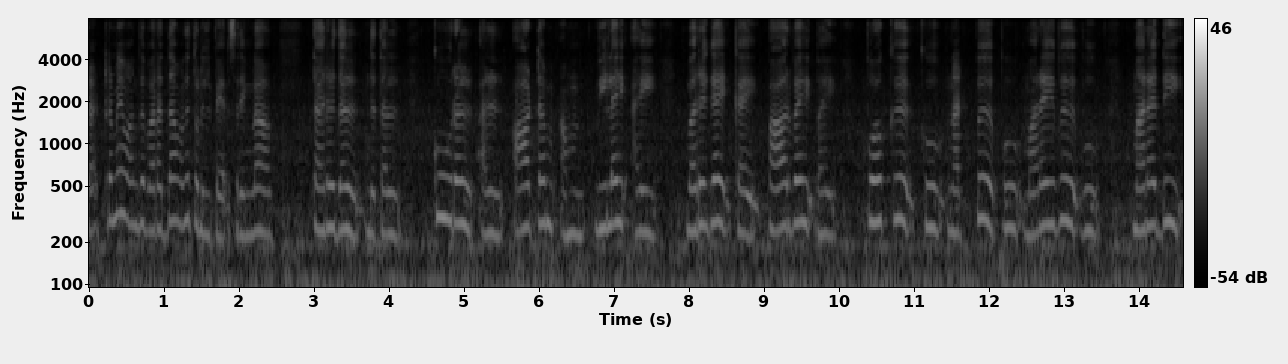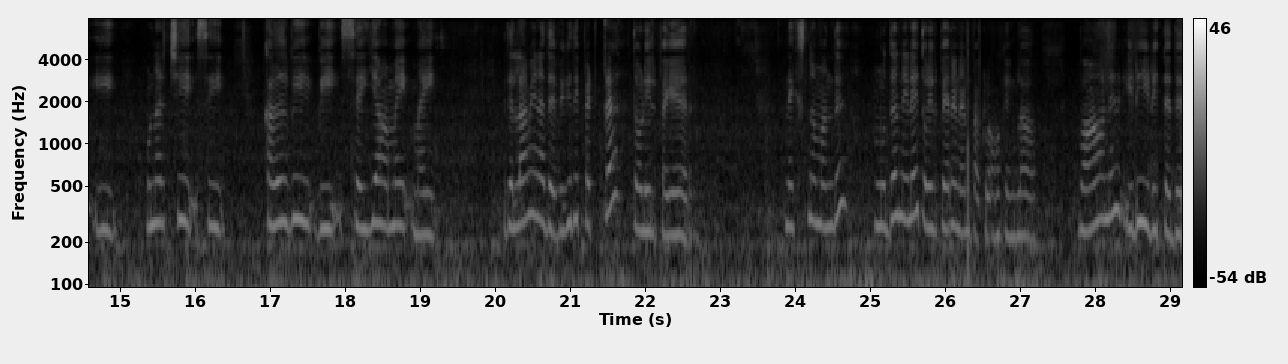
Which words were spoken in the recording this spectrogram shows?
லெட்டருமே வந்து வரது தான் வந்து தொழில் பெயர் சரிங்களா? தருதல் இந்த தல் கூறல் அல் ஆட்டம் அம் விலை ஐ வருகை கை பார்வை வை போக்கு கு நட்பு பு மறைவு உ மறதி இ உணர்ச்சி சி கல்வி வி செய்யாமை மை. இதெல்லாமே எனது விகுதி பெற்ற தொழில் பெயர். நெக்ஸ்ட் நம்ம வந்து முதல் நிலை தொழில் பெயர் என்னன்னு பார்க்கலாம் ஓகேங்களா? வானில் இடி இடித்தது.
